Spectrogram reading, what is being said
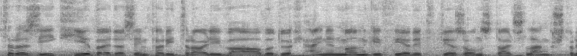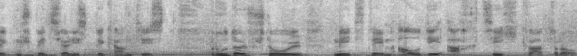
weiterer Sieg hier bei der Semperit Rallye war aber durch einen Mann gefährdet, der sonst als Langstreckenspezialist bekannt ist. Rudolf Stohl mit dem Audi 80 Quattro.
